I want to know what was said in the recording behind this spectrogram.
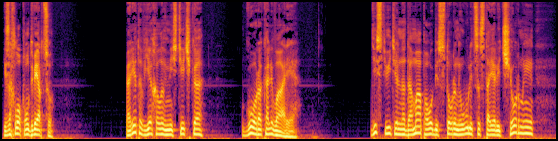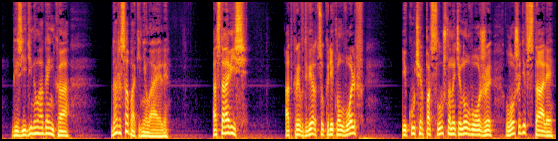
и захлопнул дверцу. Карета въехала в местечко Гора Кальвария. Действительно, дома по обе стороны улицы стояли черные, без единого огонька. Даже собаки не лаяли. «Остановись!» Открыв дверцу, крикнул Вольф, и кучер послушно натянул вожжи. Лошади встали.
